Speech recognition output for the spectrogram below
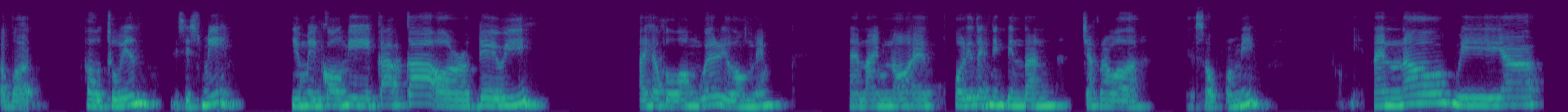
about how to win, this is me. You may call me Kaka or Dewi. I have a long, very long name. And I'm now at Polytechnic Bintan, Cakrawala. That's all for me. And now we are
